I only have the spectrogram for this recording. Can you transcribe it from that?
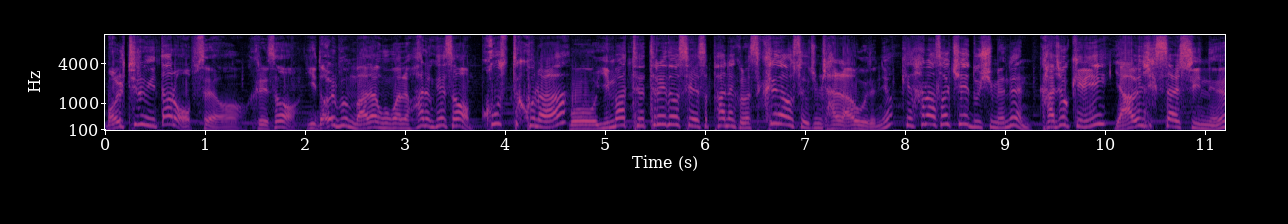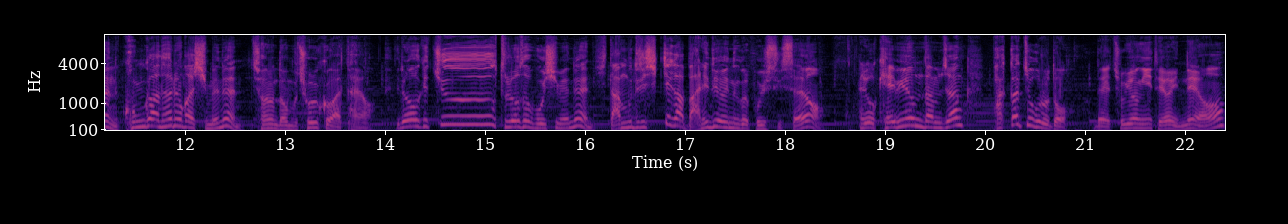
멀티룸이 따로 없어요. 그래서 이 넓은 마당 공간을 활용해서 코스트코나 뭐 이마트 트레이더스에서 파는 그런 스크린하우스 요즘 잘 나오거든요. 이렇게 하나 설치해 두시면은 가족끼리 야외 식사할 수 있는 공간 활용하시면은 저는 너무 좋을 것 같아요. 이렇게 쭉 둘러서 보시면은 나무들이 식재가 많이 되어 있는 걸 보실 수 있어요. 그리고 개비움 담장 바깥쪽으로도 네 조경이 되어 있네요.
